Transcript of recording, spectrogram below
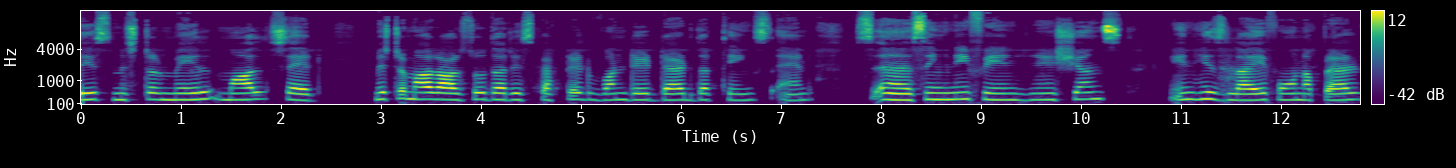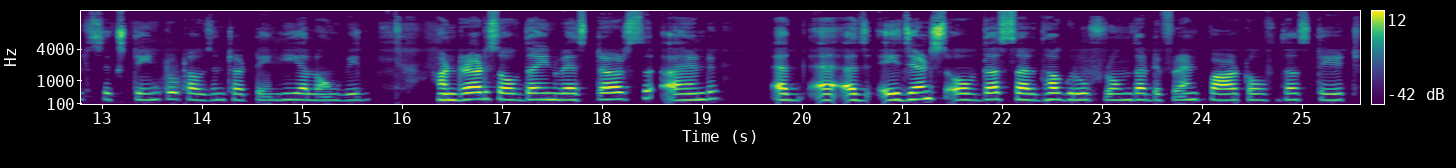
this mr Mail mal said. Mr mal also the respected one did that the things and uh, significations in his life on April 16, 2013. He, along with hundreds of the investors and agents of the Saradha group from the different part of the state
